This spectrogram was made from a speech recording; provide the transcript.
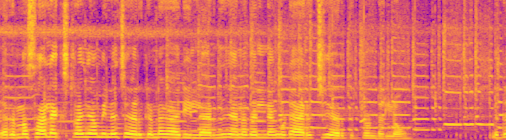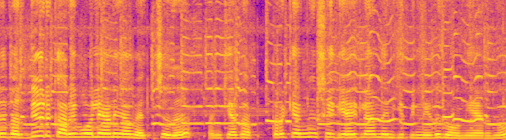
ഗരം മസാല എക്സ്ട്രാ ഞാൻ പിന്നെ ചേർക്കേണ്ട കാര്യമില്ലായിരുന്നു. ഞാനതെല്ലാം കൂടെ അരച്ച് ചേർത്തിട്ടുണ്ടല്ലോ. എന്നിട്ട് വെറുതെ ഒരു കറി പോലെയാണ് ഞാൻ വെച്ചത്. എനിക്കത് അത്രയ്ക്ക് അങ്ങ് ശരിയായില്ല എന്ന് എനിക്ക് പിന്നീട് തോന്നിയായിരുന്നു.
